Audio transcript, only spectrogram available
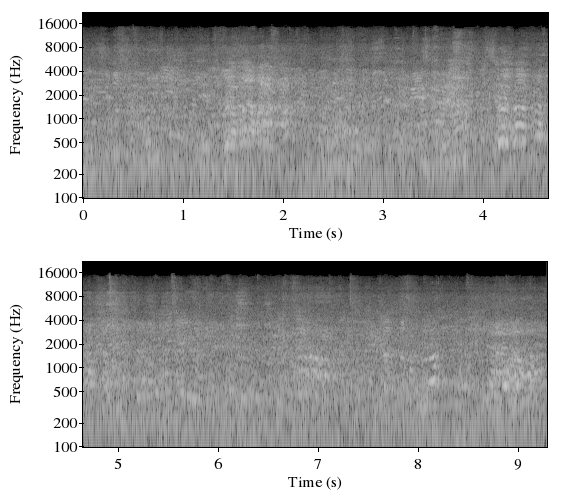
Ha ha ha ha!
